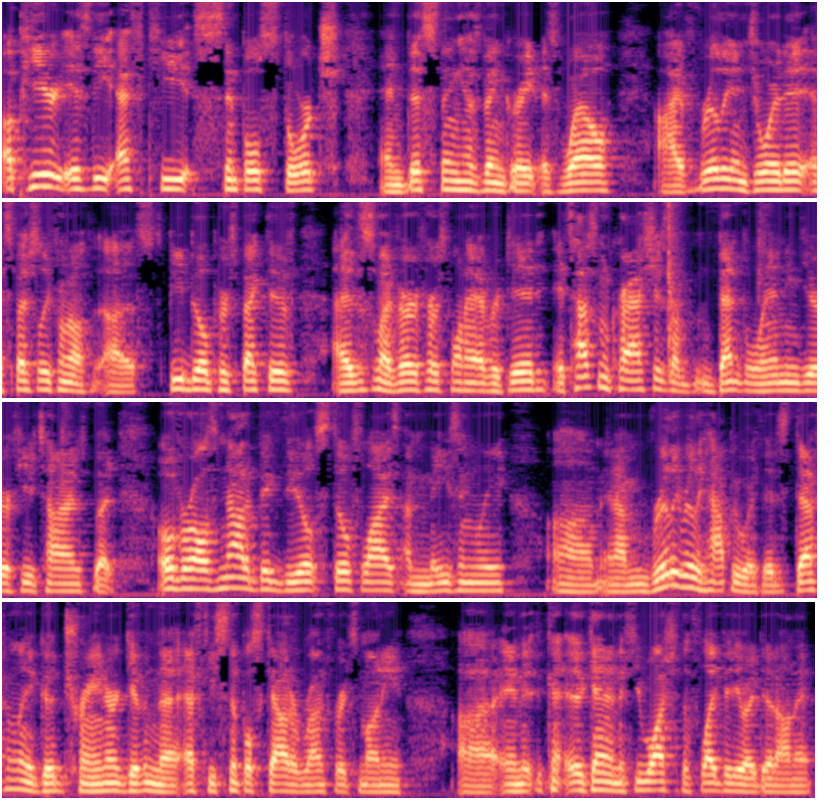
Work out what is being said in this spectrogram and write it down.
Up here is the FT Simple Storch, and this thing has been great as well. I've really enjoyed it, especially from a, a speed build perspective. Uh, this is my very first one I ever did. It's had some crashes. I've bent the landing gear a few times, but overall, it's not a big deal. It still flies amazingly, um, and I'm really, really happy with it. It's definitely a good trainer, given the FT Simple Scout a run for its money. Uh, and it, again, if you watch the flight video I did on it,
